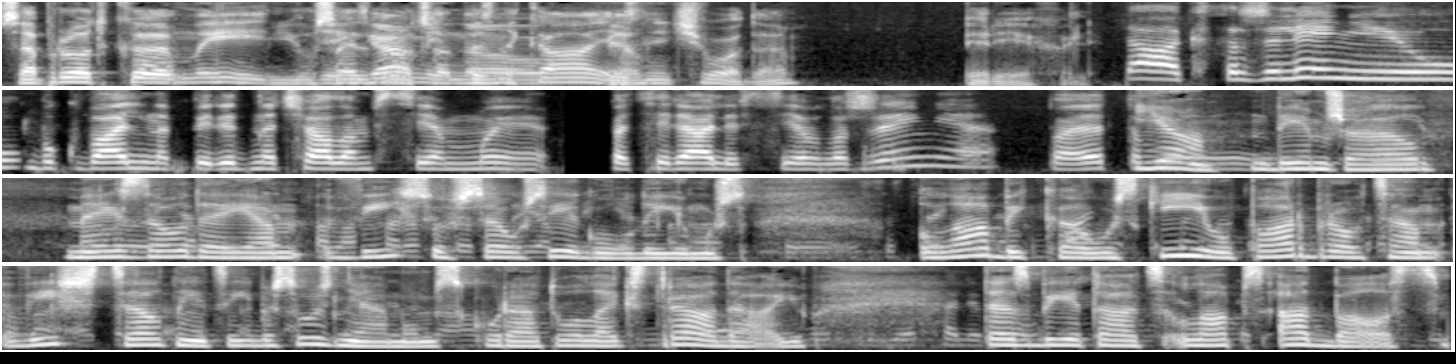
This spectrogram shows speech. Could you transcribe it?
Saprotu, ka jūs aizbraucāt bez nekā, без ничего, да? Переехали. Да, к сожалению, буквально перед началом всем мы потеряли все вложения, поэтому... Jā, diemžēl mēs zaudējām visus savus ieguldījumus. Labi, ka uz Kijevu pārbraucām viss celtniecības uzņēmums, kurā tolaik strādāju. Tas bija tāds labs atbalsts.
